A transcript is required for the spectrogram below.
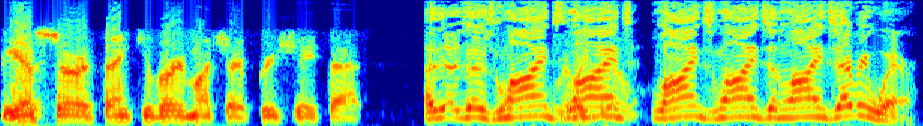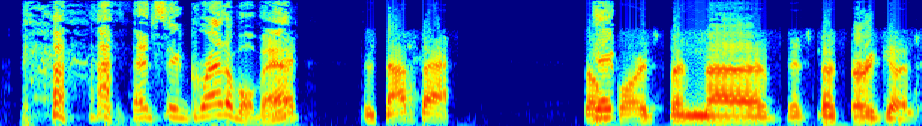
Yes, sir. Thank you very much. I appreciate that. Uh, there's lines, Really lines, do. lines, lines, and lines everywhere. That's incredible, man. It's not bad. So far, it's been uh, it's been very good.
